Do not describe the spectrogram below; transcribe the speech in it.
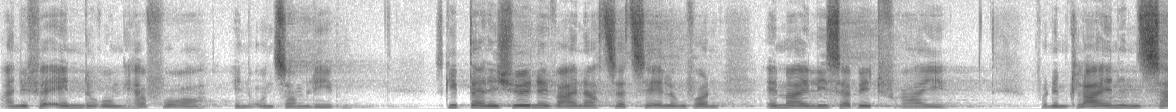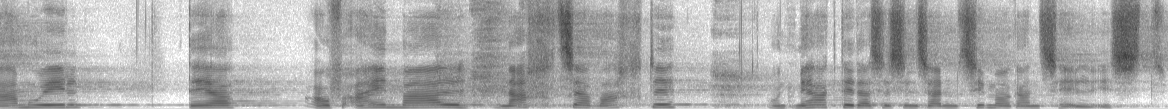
eine Veränderung hervor in unserem Leben. Es gibt eine schöne Weihnachtserzählung von Emma Elisabeth Frei, von dem kleinen Samuel, der auf einmal nachts erwachte und merkte, dass es in seinem Zimmer ganz hell ist.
